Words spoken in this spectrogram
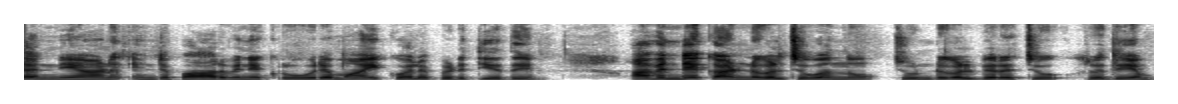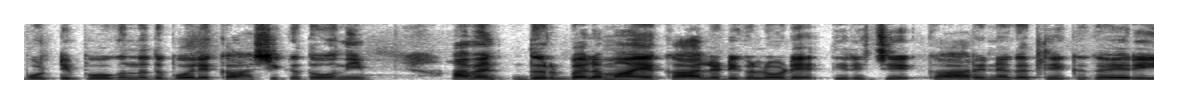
തന്നെയാണ് എന്റെ പാർവിനെ ക്രൂരമായി കൊലപ്പെടുത്തിയത്. അവന്റെ കണ്ണുകൾ ചുവന്നു ചുണ്ടുകൾ വിറച്ചു ഹൃദയം പൊട്ടിപ്പോകുന്നത് പോലെ കാശിക്ക് തോന്നി. അവൻ ദുർബലമായ കാലടികളോടെ തിരിച്ച് കാറിനകത്തേക്ക് കയറി.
